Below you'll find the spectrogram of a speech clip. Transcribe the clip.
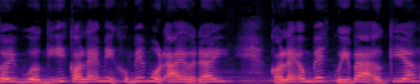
tôi vừa nghĩ có lẽ mình không biết một ai ở đây. Có lẽ ông biết quý bà ở kia.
